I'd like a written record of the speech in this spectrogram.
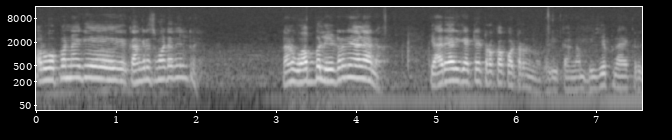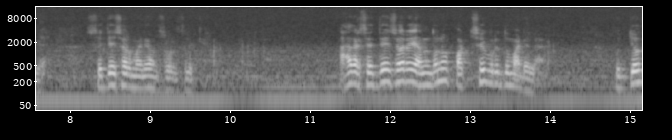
ಅವ್ರು ಓಪನ್ ಆಗಿ ಕಾಂಗ್ರೆಸ್ ಮಾಡ್ಯಾರಿಲ್ರಿ ನಾನು ಒಬ್ಬ ಲೀಡ್ರನ್ನೇ ಹೇಳ್ಯಾನ ಯಾರ್ಯಾರಿಗೆ ಎಟ್ಟೆಟ್ಟು ರೊಕ್ಕ ಕೊಟ್ಟರು ನೋಡಿ ಈಗ ನಮ್ಮ ಬಿ ಜೆ ಪಿ ನಾಯಕರಿಗೆ, ಸಿದ್ದೇಶ್ವರ ಮನೆಯವ್ನು ಸೋಲಿಸ್ಲಿಕ್ಕೆ. ಆದರೆ ಸಿದ್ದೇಶ್ವರ ಎಂದೂ ಪಕ್ಷ ವಿರುದ್ಧ ಮಾಡಿಲ್ಲ. ಉದ್ಯೋಗ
